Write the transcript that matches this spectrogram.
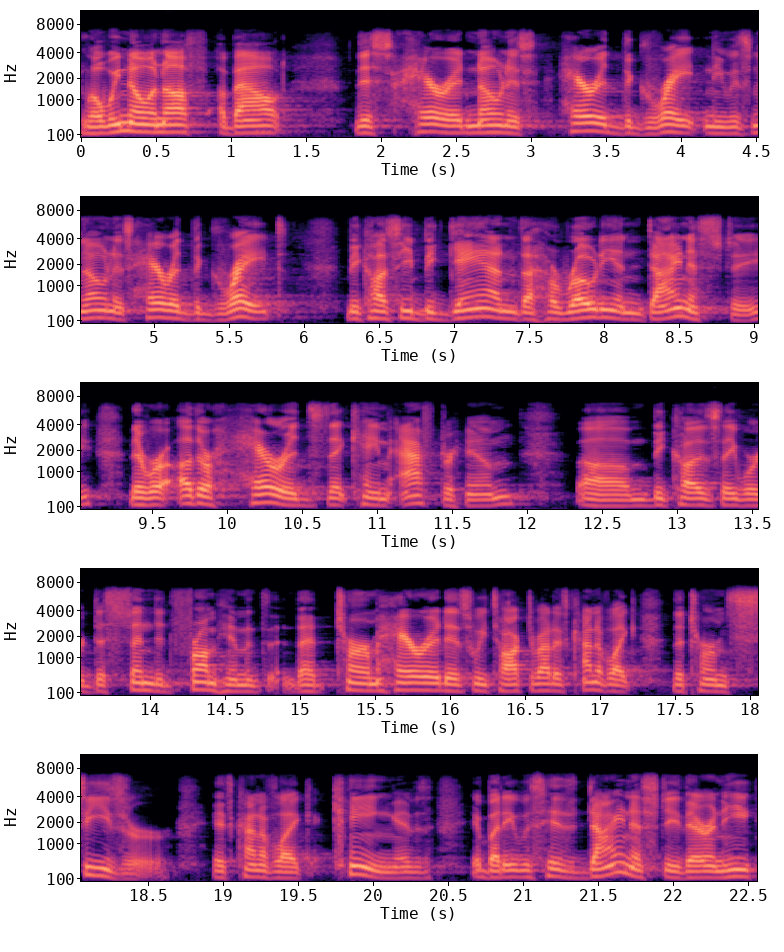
Well, we know enough about this Herod, known as Herod the Great, and he was known as Herod the Great because he began the Herodian dynasty. There were other Herods that came after him um, because they were descended from him. That term Herod, as we talked about, is kind of like the term Caesar. It's kind of like king, it was, but it was his dynasty there, and he,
